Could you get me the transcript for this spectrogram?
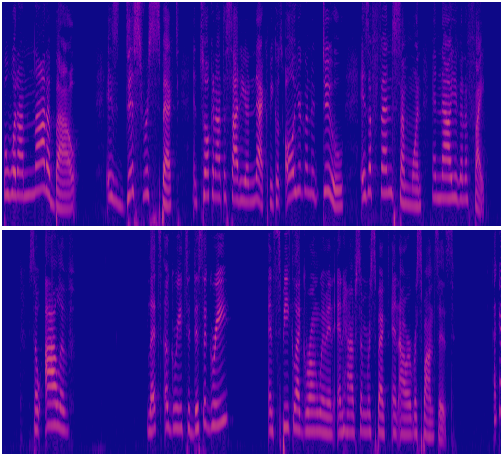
But what I'm not about is disrespect and talking out the side of your neck because all you're going to do is offend someone and now you're going to fight. So, Olive, let's agree to disagree and speak like grown women and have some respect in our responses. Okay?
